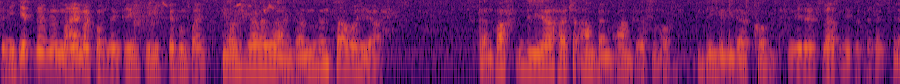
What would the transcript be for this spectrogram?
Wenn ich jetzt noch mit dem Eimer komme, dann kriege ich die nicht mehr vom Bein. Wollte ich gerade sagen, dann sind sie aber hier. Dann warten die ja heute Abend beim Abendessen auf die Dinge, die da kommen. Nee, dann schlafen die Gott sei Dank. Ja?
